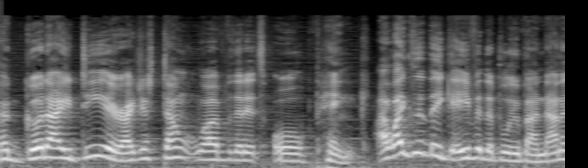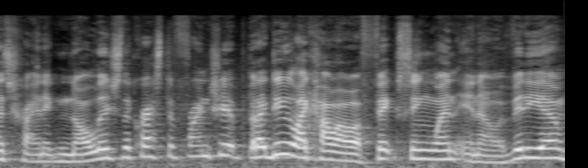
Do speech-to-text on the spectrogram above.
a good idea. I just don't love that it's all pink. I like that they gave it the blue bandana to try and acknowledge the crest of friendship, but I do like how our fixing went in our video.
